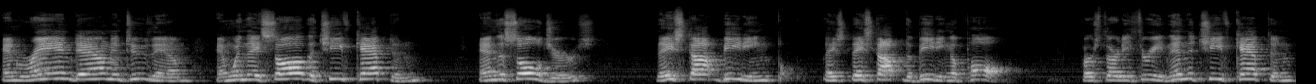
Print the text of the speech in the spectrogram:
and ran down into them. And when they saw the chief captain and the soldiers, they stopped beating. They, they stopped the beating of Paul. Verse 33, Then the chief captain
